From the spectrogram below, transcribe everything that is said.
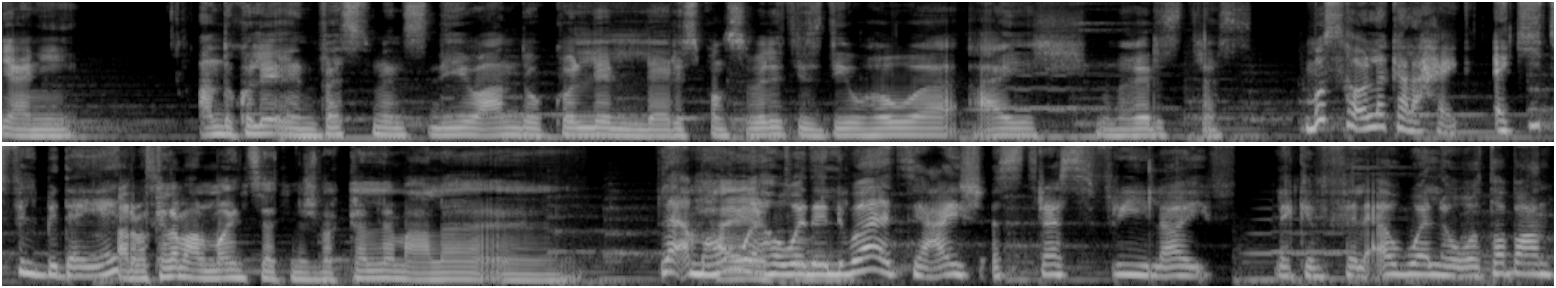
يعني عنده كل ال investments دي وعنده كل ال responsibilities دي وهو عايش من غير stress بص هقول لك على حاجة. أكيد في البدايات أنا بتكلم على ال mindset مش بتكلم على آه، لا ما هو. هو دلوقتي عايش stress free life لكن في الأول هو طبعا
